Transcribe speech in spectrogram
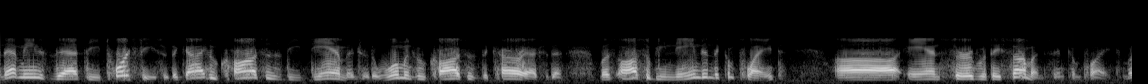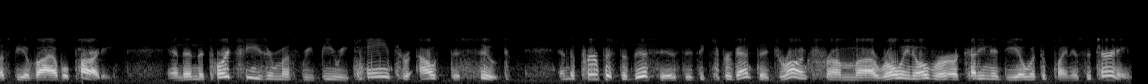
And that means that the tortfeasor, the guy who causes the damage, or the woman who causes the car accident, must also be named in the complaint uh, and served with a summons in complaint. Must be a viable party. And then the tortfeasor must re- be retained throughout the suit. And the purpose of this is, is to prevent the drunk from uh, rolling over or cutting a deal with the plaintiff's attorney.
